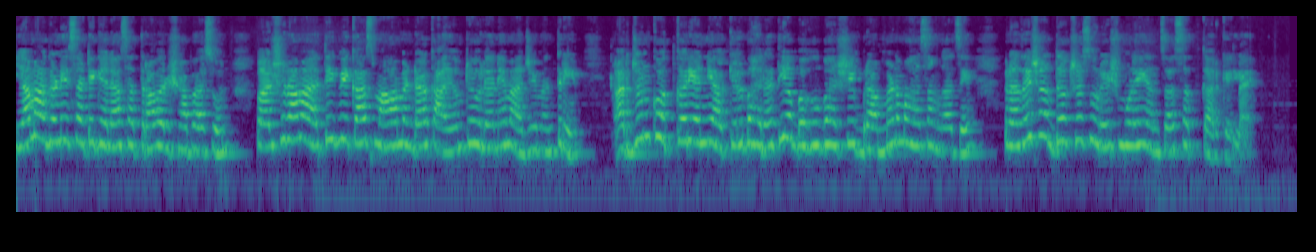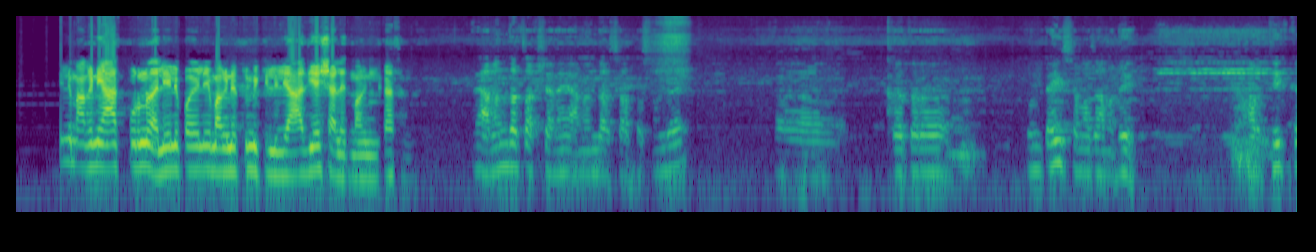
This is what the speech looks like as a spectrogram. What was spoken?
या मागणीसाठी गेल्या सतरा वर्षापासून परशुराम आर्थिक विकास महामंडळ कायम ठेवल्याने माजी मंत्री अर्जुन खोतकर यांनी अखिल भारतीय बहुभाषिक ब्राह्मण महासंघाचे प्रदेश अध्यक्ष सुरेश मुळे यांचा सत्कार केलाय. पहिली मागणी आज पूर्ण झालेली पहिली मागणी तुम्ही केलेली आज यश आलेत मागणी काय सांगा आनंदाचा क्षण आहे आनंदाचा प्रसंग आहे. खरं तर कोणत्याही समाजामध्ये आर्थिक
